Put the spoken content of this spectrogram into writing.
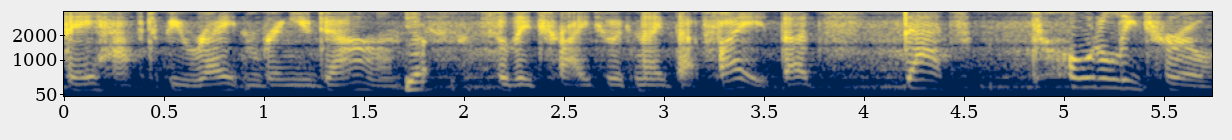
they have to be right and bring you down. Yep. So they try to ignite that fight. That's that's totally true.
